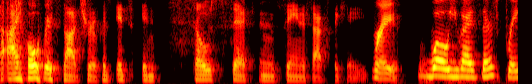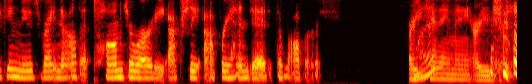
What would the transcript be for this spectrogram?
I hope it's not true because it's in, so sick and insane if that's the case. Right. Whoa, you guys, there's breaking news right now that Tom Girardi actually apprehended the robbers. Are what? you kidding me? Are you no,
